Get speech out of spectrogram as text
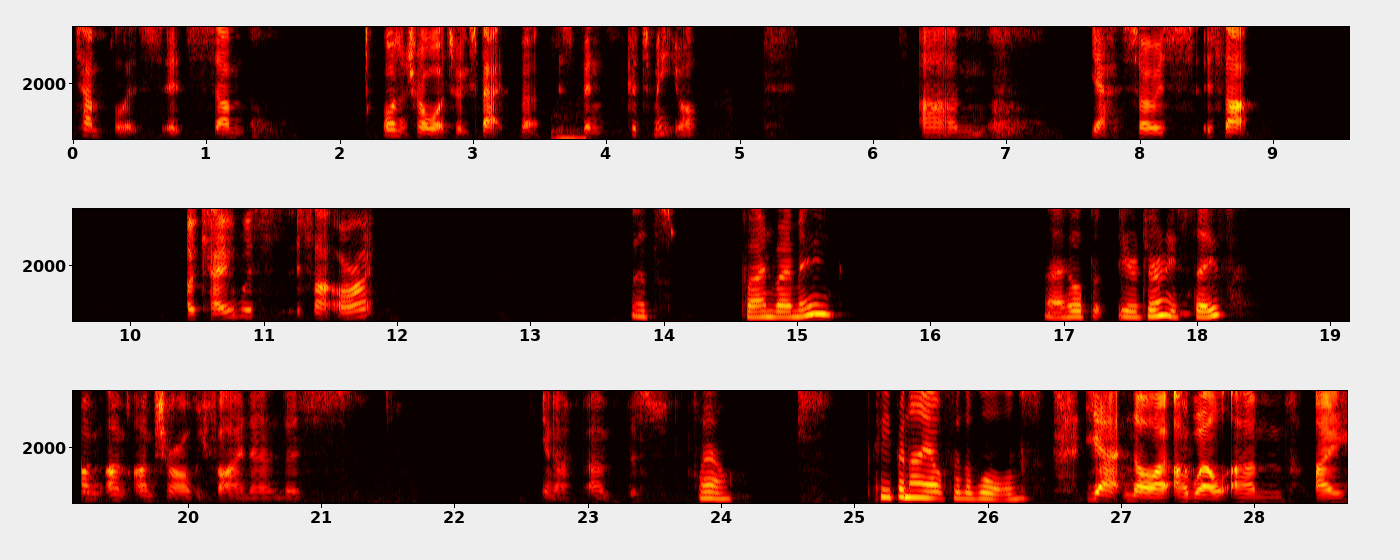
temple. It's it's um, I wasn't sure what to expect, but it's been good to meet you all. Um, yeah. So is is that okay with? Is that all right? That's fine by me. I hope your journey's safe. I'm I'm, I'm sure I'll be fine. And there's, you know, um, there's Well, keep an eye out for the wolves. Yeah, no, I, I will. Um, I,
